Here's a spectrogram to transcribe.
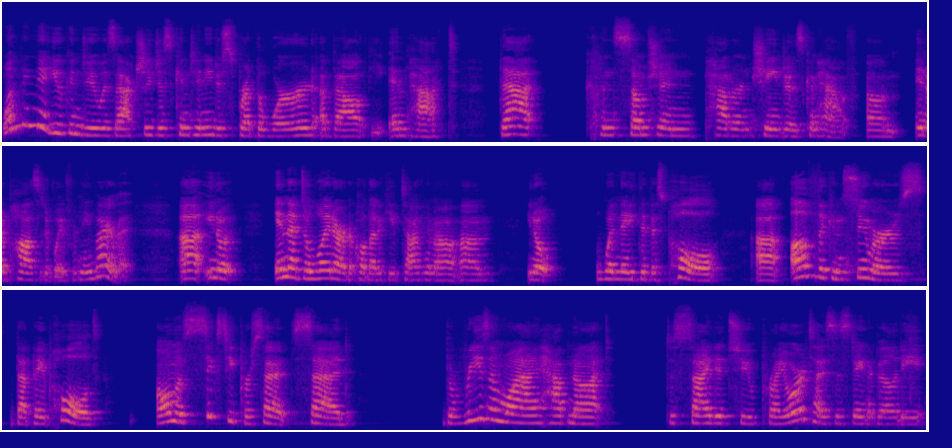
One thing that you can do is actually just continue to spread the word about the impact that consumption pattern changes can have um, in a positive way for the environment. Uh, you know, in that Deloitte article that I keep talking about, um, you know, when they did this poll, uh, of the consumers that they polled, almost 60% said the reason why I have not decided to prioritize sustainability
